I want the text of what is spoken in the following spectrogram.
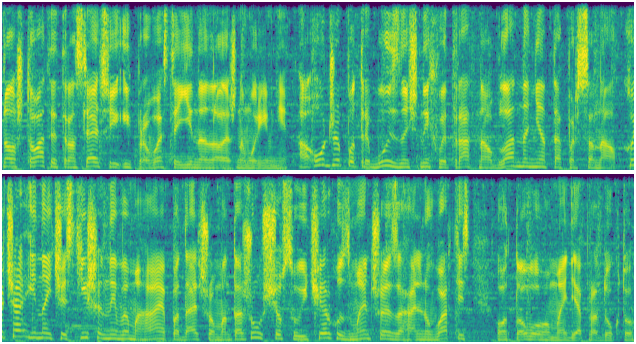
налаштувати трансляцію і провести її на належному рівні. А отже, потребують значних витрат на обладнання та персонал. Хоча і найчастіше не вимагає подальшого монтажу, що в свою чергу зменшує загальну вартість готового медіапродукту.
